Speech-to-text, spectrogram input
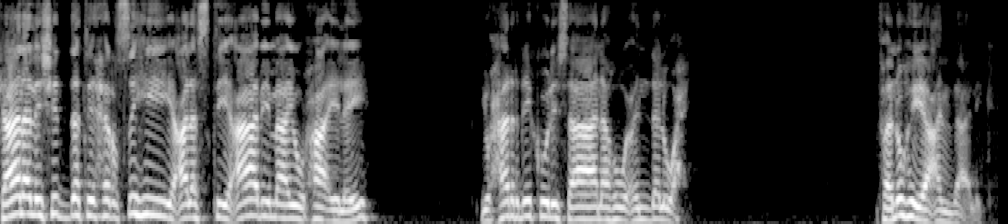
كان لشدة حرصه على استيعاب ما يوحى إليه يحرك لسانه عند الوحي. فنهي عن ذلك.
